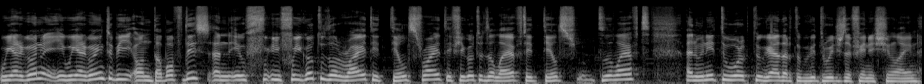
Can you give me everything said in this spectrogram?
we are going to, we are going to be on top of this, and if if we go to the right, it tilts right. If you go to the left, it tilts to the left, and we need to work together to, to reach the finishing line.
